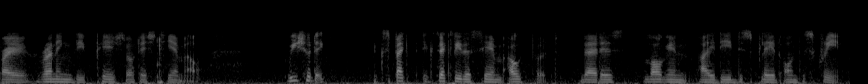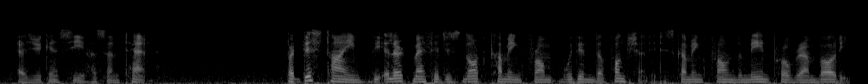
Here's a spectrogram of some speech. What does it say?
by running the page.html we should ex expect exactly the same output that is login ID displayed on the screen as you can see Hassan 10 but this time the alert message is not coming from within the function. It is coming from the main program body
